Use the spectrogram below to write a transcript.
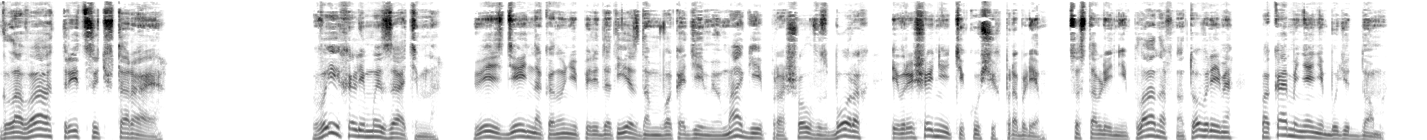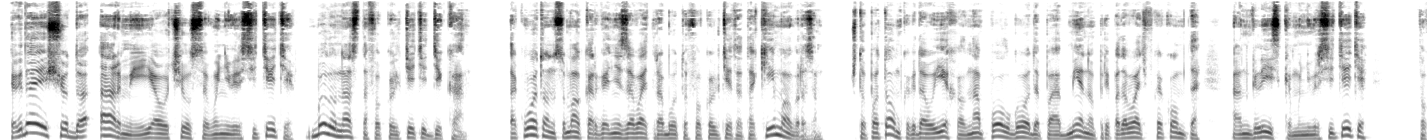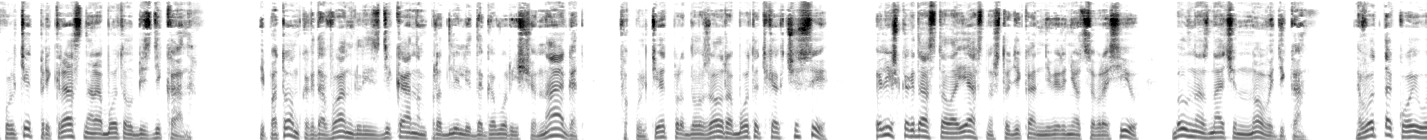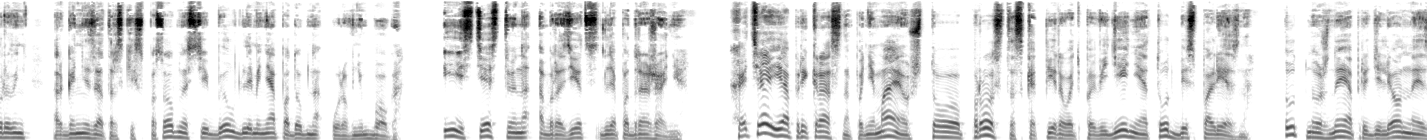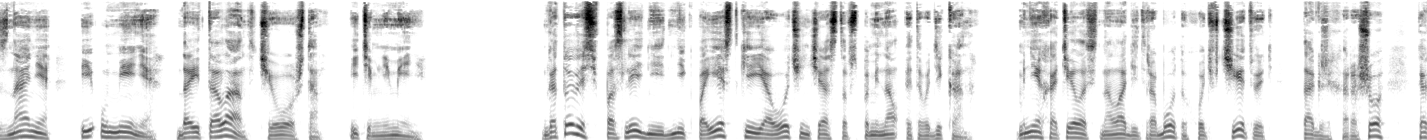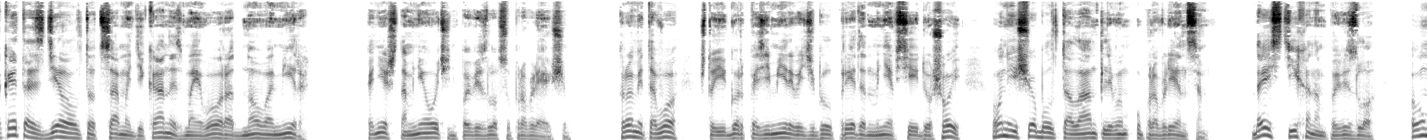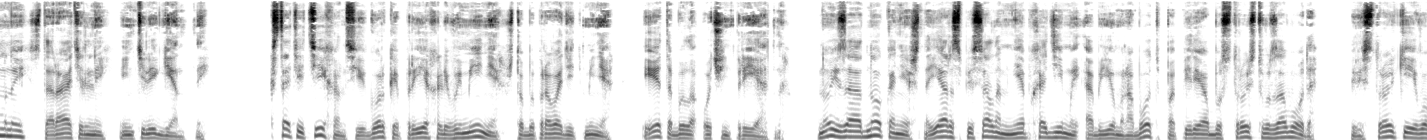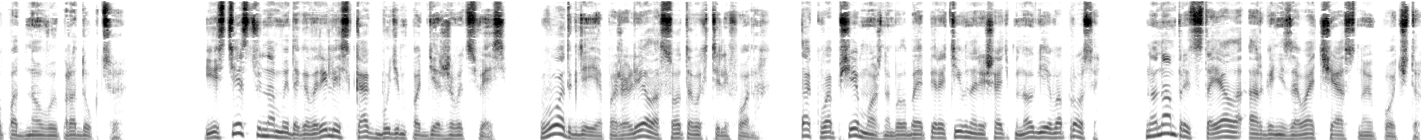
Глава 32. Выехали мы затемно. Весь день накануне перед отъездом в Академию магии прошел в сборах и в решении текущих проблем, в составлении планов на то время, пока меня не будет дома. Когда еще до армии я учился в университете, был у нас на факультете декан. Так вот, он смог организовать работу факультета таким образом, что потом, когда уехал на полгода по обмену преподавать в каком-то английском университете, Факультет прекрасно работал без декана. И потом, когда в Англии с деканом продлили договор еще на год, факультет продолжал работать как часы. И лишь когда стало ясно, что декан не вернется в Россию, был назначен новый декан. Вот такой уровень организаторских способностей был для меня подобно уровню Бога. И, естественно, образец для подражания. Хотя я прекрасно понимаю, что просто скопировать поведение тут бесполезно. Тут нужны определенные знания и умения, да и талант, чего уж там, и тем не менее. Готовясь в последние дни к поездке, я очень часто вспоминал этого декана. Мне хотелось наладить работу хоть в четверть так же хорошо, как это сделал тот самый декан из моего родного мира. Конечно, мне очень повезло с управляющим. Кроме того, что Егор Казимирович был предан мне всей душой, он еще был талантливым управленцем. Да и с Тихоном повезло — Умный, старательный, интеллигентный. Кстати, Тихон с Егоркой приехали в имение, чтобы проводить меня, и это было очень приятно. Ну и заодно, конечно, я расписал им необходимый объем работ по переобустройству завода, перестройке его под новую продукцию. Естественно, мы договорились, как будем поддерживать связь. Вот где я пожалел о сотовых телефонах. Так вообще можно было бы оперативно решать многие вопросы, но нам предстояло организовать частную почту.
